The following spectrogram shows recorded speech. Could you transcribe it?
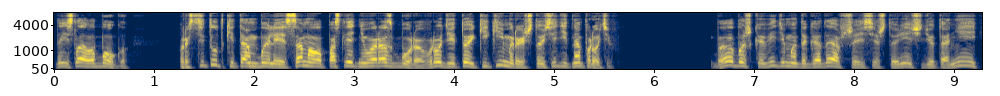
Да и слава богу. Проститутки там были самого последнего разбора, вроде той кикимеры, что сидит напротив. Бабушка, видимо, догадавшаяся, что речь идет о ней,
